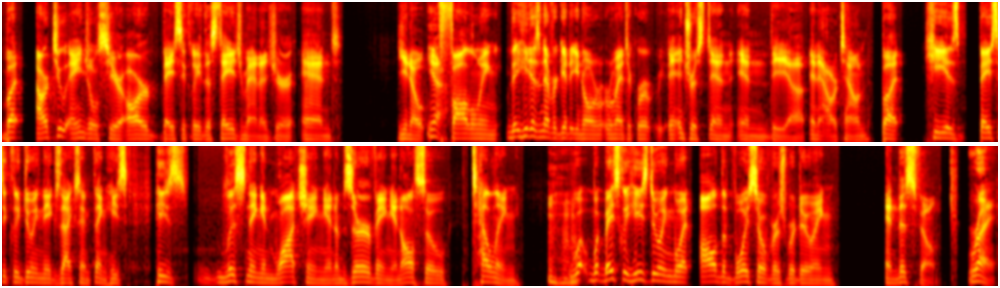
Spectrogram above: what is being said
But our two angels here are basically the stage manager and you know, Yeah. following he doesn't ever get you know romantic ro- interest in in the uh, in our town, but he is basically doing the exact same thing. He's he's listening and watching and observing and also telling. Mm-hmm. What, what basically he's doing what all the voiceovers were doing in this film. Right.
